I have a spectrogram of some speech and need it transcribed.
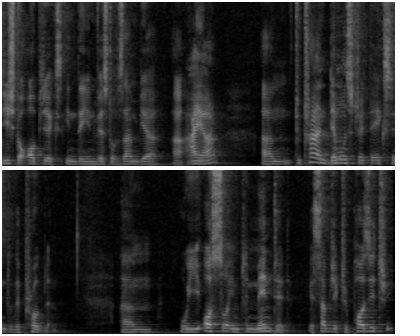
digital objects in the University of Zambia uh, IR um, to try and demonstrate the extent of the problem. Um, we also implemented a subject repository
